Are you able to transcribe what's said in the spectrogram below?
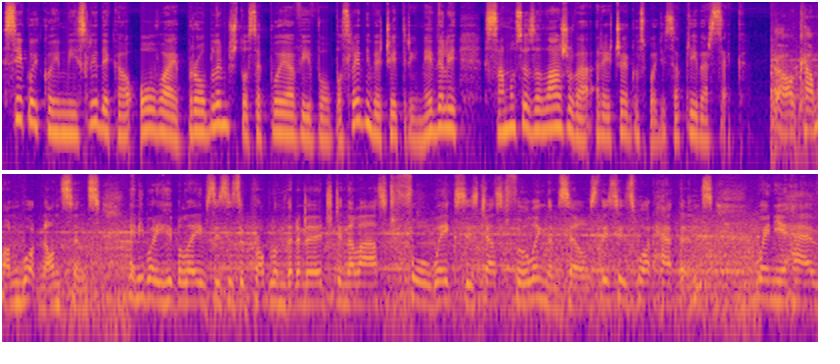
Секој кој мисли дека ова е проблем што се појави во последниве четири недели, само се залажува, рече господица Пливерсек. Oh, come on, what nonsense. Anybody who believes this is a problem that emerged in the last four weeks is just fooling themselves. This is what happens when you have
